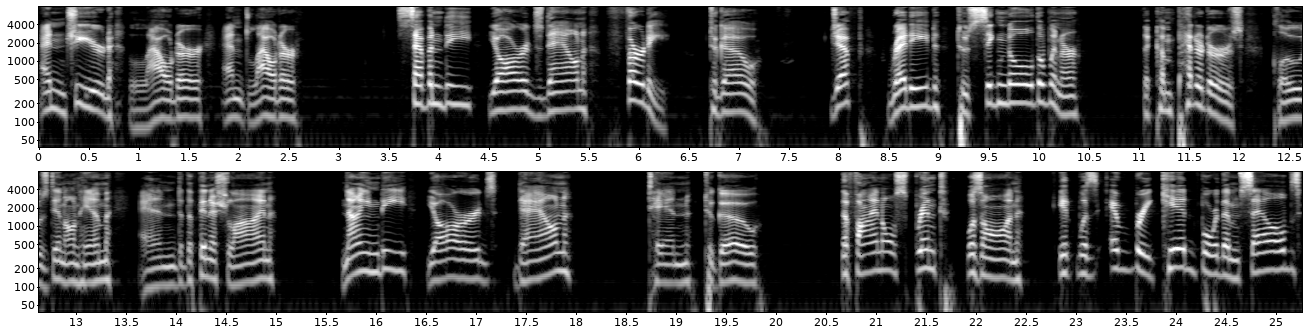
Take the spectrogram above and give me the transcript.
and cheered louder and louder. Seventy yards down, thirty to go. Jeff readied to signal the winner. The competitors closed in on him and the finish line. Ninety yards down, ten to go. The final sprint was on. It was every kid for themselves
